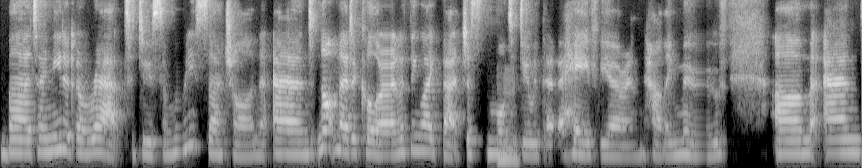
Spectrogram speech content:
but I needed a rat to do some research on and not medical or anything like that, just more mm. to mm-hmm. do with their behavior and how they move. Um, and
